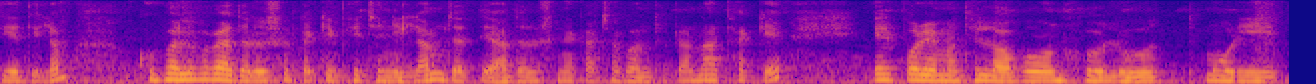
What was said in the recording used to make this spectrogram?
দিয়ে দিলাম। খুব ভালোভাবে আদা, রসুনটাকে ভেজে নিলাম যাতে আদা, রসুনের কাঁচা গন্ধটা না থাকে। এরপরে এর মধ্যে লবণ, হলুদ, মরিচ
